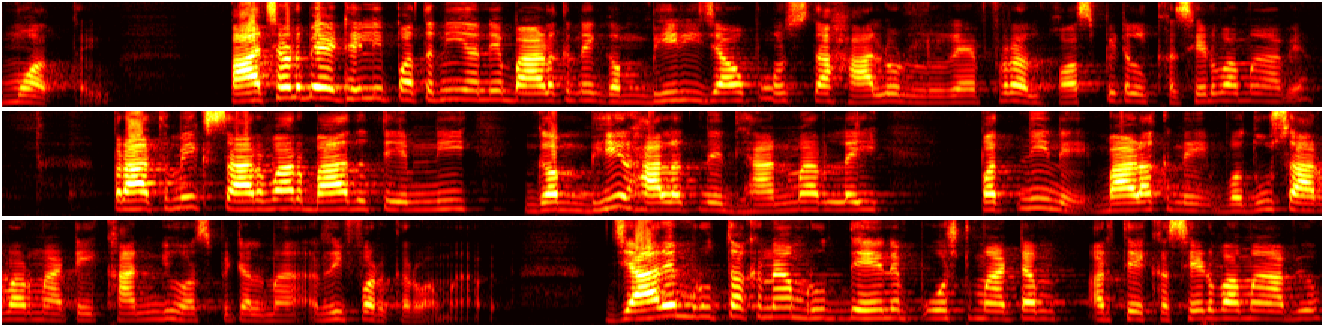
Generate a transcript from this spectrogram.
મોત થયું. પાછળ બેઠેલી પત્ની અને બાળકને ગંભીર ઇજાઓ પહોંચતા હાલો રેફરલ હોસ્પિટલ ખસેડવામાં આવ્યા. પ્રાથમિક સારવાર બાદ તેમની ગંભીર હાલતને ધ્યાનમાં લઈ પત્નીને બાળકને વધુ સારવાર માટે ખાનગી હોસ્પિટલમાં રિફર કરવામાં આવ્યા. જ્યારે મૃતકના મૃતદેહને પોસ્ટમોર્ટમ અર્થે ખસેડવામાં આવ્યો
